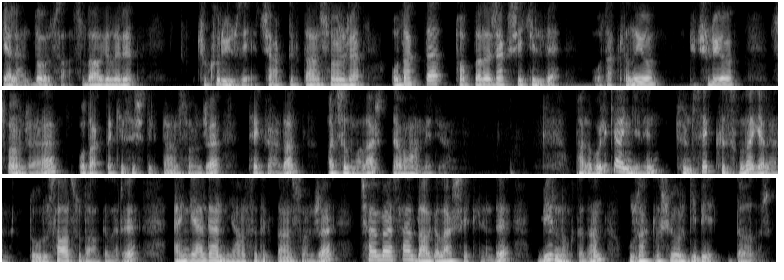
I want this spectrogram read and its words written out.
gelen doğrusal su dalgaları çukur yüzeye çarptıktan sonra odakta toplanacak şekilde odaklanıyor, küçülüyor. Sonra odakta kesiştikten sonra tekrardan açılmalar devam ediyor. Parabolik engelin tümsek kısmına gelen doğrusal su dalgaları engelden yansıdıktan sonra çembersel dalgalar şeklinde bir noktadan uzaklaşıyor gibi dağılır.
